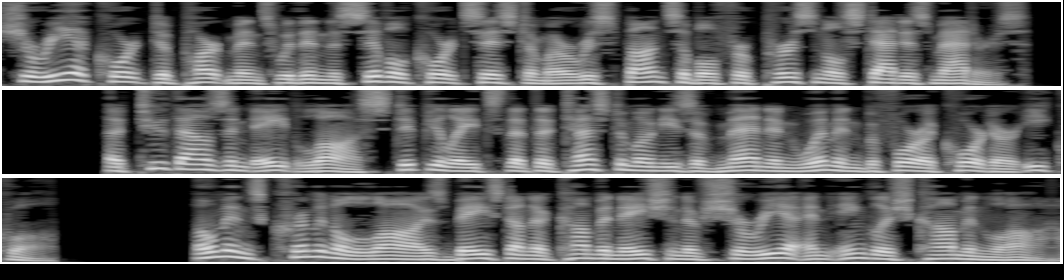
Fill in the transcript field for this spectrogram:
Sharia court departments within the civil court system are responsible for personal status matters. A 2008 law stipulates that the testimonies of men and women before a court are equal. Oman's criminal law is based on a combination of Sharia and English common law.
